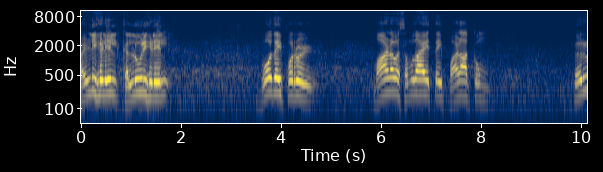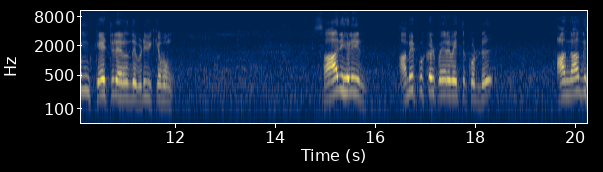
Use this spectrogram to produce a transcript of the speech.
பள்ளிகளில் கல்லூரிகளில் போதைப் பொருள் மாணவ சமுதாயத்தை பாழாக்கும் பெரும் கேட்டிலிருந்து விடுவிக்கவும். சாதிகளின் அமைப்புகள் பெயர் வைத்துக்கொண்டு ஆங்காங்கு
